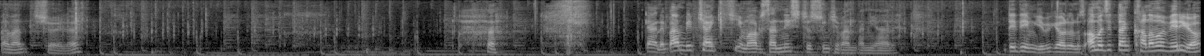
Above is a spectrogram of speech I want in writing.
Hemen şöyle. Yani ben bir Kenk 2'yim abi sen ne istiyorsun ki benden yani. Dediğim gibi gördünüz ama cidden kanama veriyor.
